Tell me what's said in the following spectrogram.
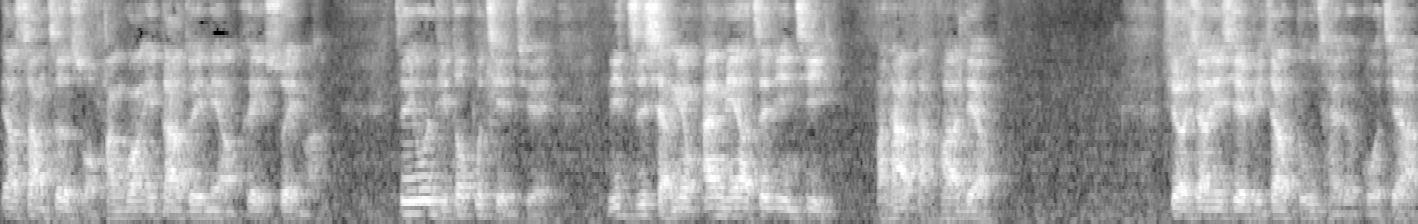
要上厕所膀胱一大堆尿可以睡吗？这些问题都不解决，你只想用安眠药镇静剂把它打发掉，就好像一些比较独裁的国家，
